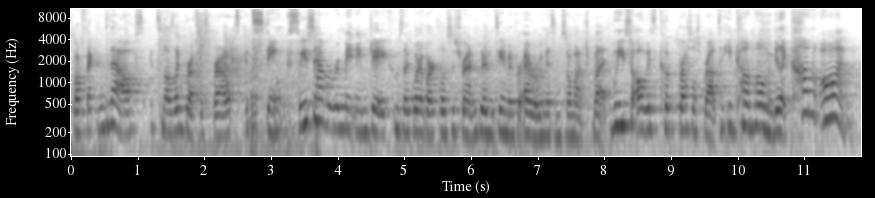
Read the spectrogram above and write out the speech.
Just walked back into the house. It smells like Brussels sprouts. It stinks. We used to have a roommate named Jake, who's like one of our closest friends. We haven't seen him in forever. We miss him so much. But we used to always cook Brussels sprouts and he'd come home and be like, come on.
